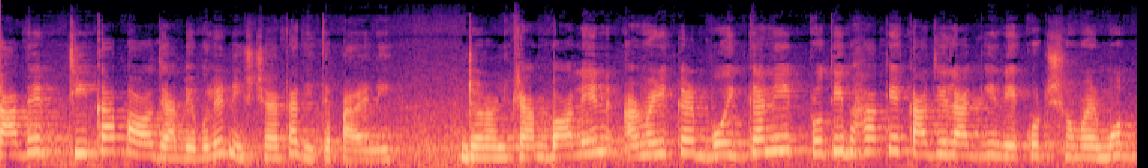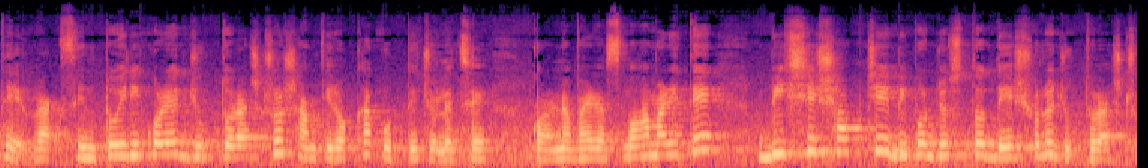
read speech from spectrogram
তাদের টিকা পাওয়া যাবে বলে নিশ্চয়তা দিতে পারেনি। ডোনাল্ড ট্রাম্প বলেন, আমেরিকার বৈজ্ঞানিক প্রতিভাকে কাজে লাগিয়ে রেকর্ড সময়ের মধ্যে ভ্যাকসিন তৈরি করে যুক্তরাষ্ট্র শান্তি রক্ষা করতে চলেছে। করোনা ভাইরাস মহামারীতে বিশ্বের সবচেয়ে বিপর্যস্ত দেশ হল যুক্তরাষ্ট্র।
